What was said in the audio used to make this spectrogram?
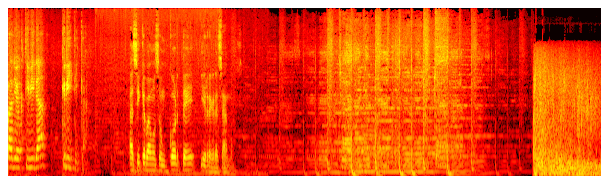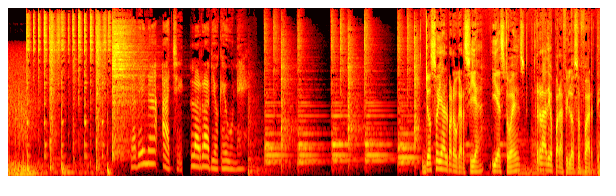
Radioactividad crítica. Así que vamos a un corte y regresamos. Cadena H, la radio que une. Yo soy Álvaro García y esto es Radio para Filosofarte,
